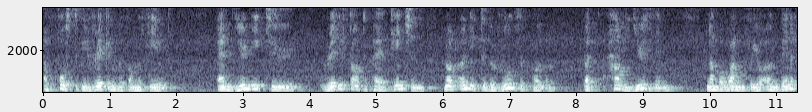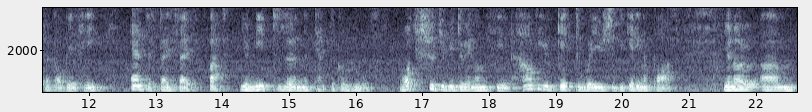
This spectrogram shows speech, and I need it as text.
a force to be reckoned with on the field. And you need to really start to pay attention not only to the rules of polo, but how to use them, number one, for your own benefit, obviously, and to stay safe, but you need to learn the tactical rules. What should you be doing on the field? How do you get to where you should be getting a pass? You know, um,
